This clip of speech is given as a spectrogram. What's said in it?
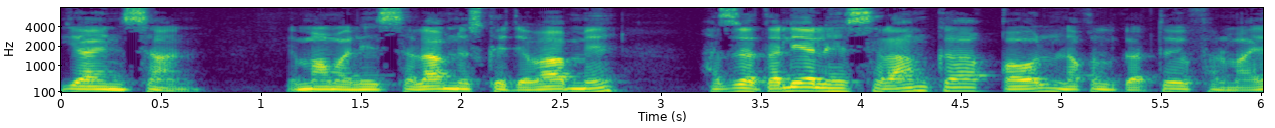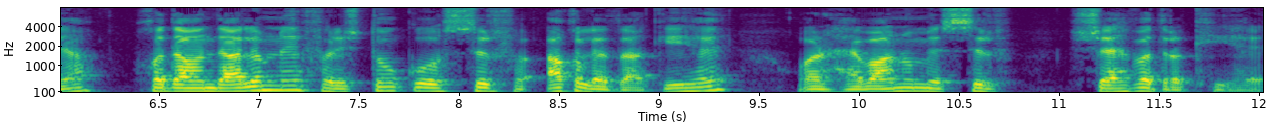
یا انسان؟ امام علیہ السلام نے اس کے جواب میں حضرت علی علیہ السلام کا قول نقل کرتے ہوئے فرمایا خدا عالم نے فرشتوں کو صرف عقل عطا کی ہے اور حیوانوں میں صرف شہوت رکھی ہے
